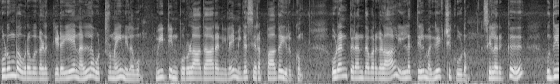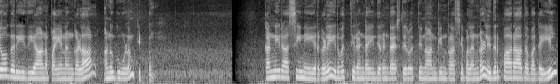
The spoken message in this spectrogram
குடும்ப உறவுகளுக்கிடையே நல்ல ஒற்றுமை நிலவும். வீட்டின் பொருளாதார நிலை மிக சிறப்பாக இருக்கும். உடன் பிறந்தவர்களால் இல்லத்தில் மகிழ்ச்சி கூடும். சிலருக்கு உத்தியோக ரீதியான பயணங்களால் அனுகூலம் கிட்டும். கன்னிராசி நேயர்களே இருபத்தி ரெண்டு ஐந்து இரண்டாயிரத்தி இருபத்தி நான்கின் ராசி பலன்கள் எதிர்பாராத வகையில்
